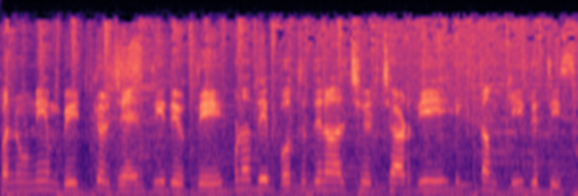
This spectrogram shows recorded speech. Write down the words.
ਪੰਨੂ ਨੇ ਅੰਬੇਡਕਰ ਜਯੰਤੀ ਦੇ ਉੱਤੇ ਉਹਨਾਂ ਦੇ ਬੁੱਤ ਦੇ ਨਾਲ ਛੇੜਛਾੜ ਦੀ ਇੱਕ ਧਮਕੀ ਦਿੱਤੀ ਸੀ।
